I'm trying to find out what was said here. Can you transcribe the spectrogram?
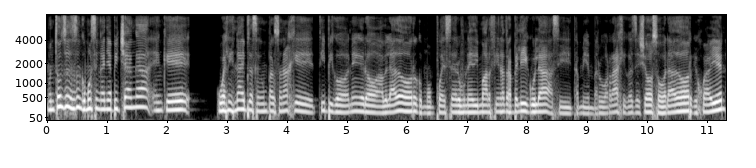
Entonces hacen como ese engaña pichanga en que Wesley Snipes hace un personaje típico negro hablador, como puede ser un Eddie Murphy en otra película, así también verborrágico, qué sé yo, sobrador, que juega bien.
